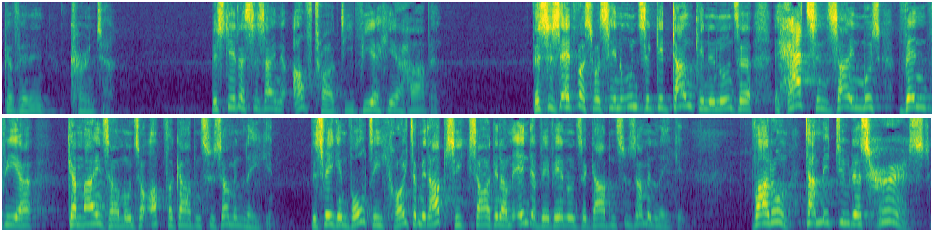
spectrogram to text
gewinnen könnten. Wisst ihr, das ist ein Auftrag, den wir hier haben. Das ist etwas, was in unseren Gedanken, in unser Herzen sein muss, wenn wir gemeinsam unsere Opfergaben zusammenlegen. Deswegen wollte ich heute mit Absicht sagen, am Ende, wir werden unsere Gaben zusammenlegen. Warum? Damit du das hörst.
